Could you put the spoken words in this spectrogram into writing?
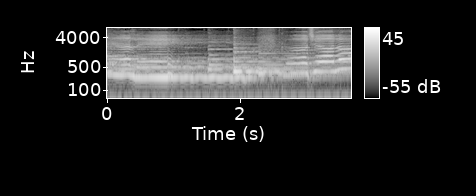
呀里，可却那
